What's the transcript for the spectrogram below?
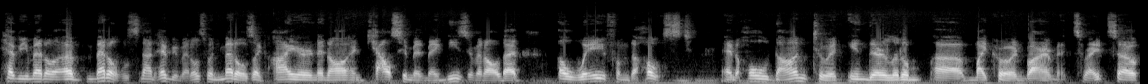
heavy metal uh, metals, not heavy metals, but metals like iron and all, and calcium and magnesium and all that away from the host and hold on to it in their little uh, micro environments, right? So,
